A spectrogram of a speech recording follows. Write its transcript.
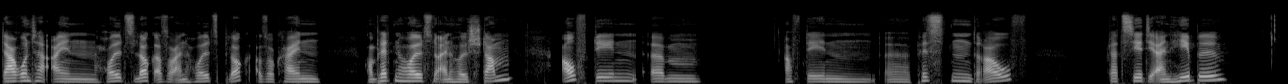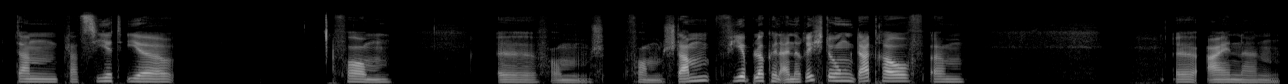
darunter ein Holzlock, also ein Holzblock, also keinen kompletten Holz, nur ein Holzstamm, auf den, ähm, auf den äh, Pisten drauf platziert ihr einen Hebel, dann platziert ihr vom, äh, vom, vom Stamm vier Blöcke in eine Richtung, da drauf ähm, äh, einen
